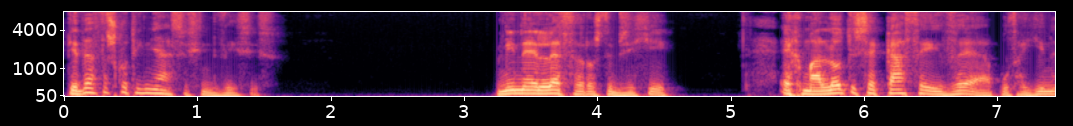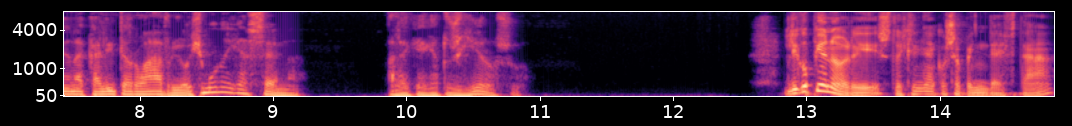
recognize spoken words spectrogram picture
και δεν θα σκοτεινιάσεις συνειδήσεις. Μείνε ελεύθερος στην ψυχή. Εχμαλώτησε κάθε ιδέα που θα γίνει ένα καλύτερο αύριο, όχι μόνο για σένα, αλλά και για τους γύρω σου. Λίγο πιο νωρίς, το 1957,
